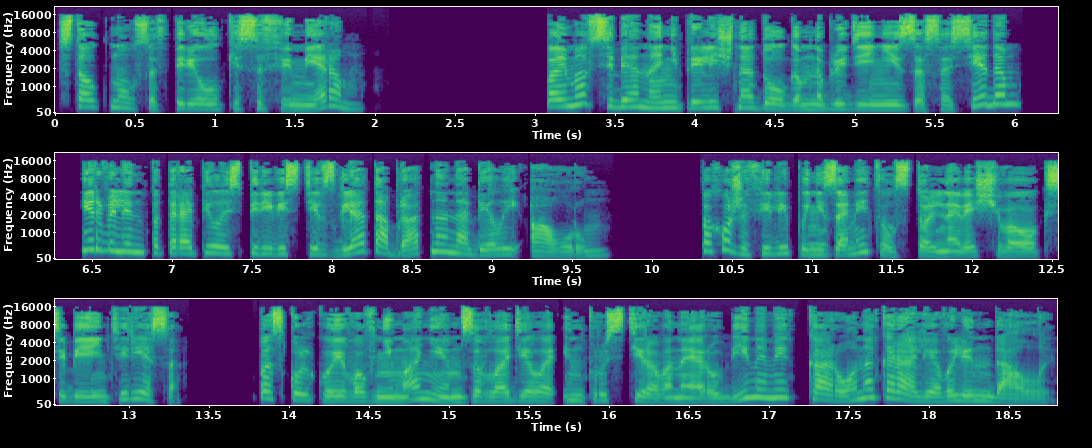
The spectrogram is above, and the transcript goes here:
Столкнулся в переулке с эфемером? Поймав себя на неприлично долгом наблюдении за соседом, Ирвелин поторопилась перевести взгляд обратно на белый аурум. Похоже, Филипп и не заметил столь навязчивого к себе интереса, поскольку его вниманием завладела инкрустированная рубинами корона королевы Линдаллы.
